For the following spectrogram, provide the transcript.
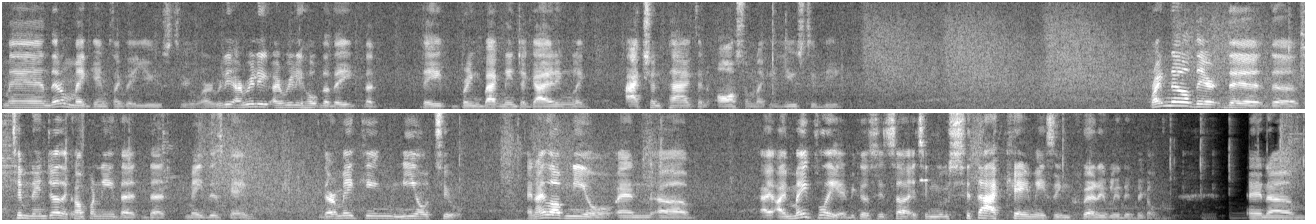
man, they don't make games like they used to. I really, I really, I really hope that they that they bring back Ninja Gaiden like action packed and awesome like it used to be. Right now, they're the the Team Ninja, the company that that made this game, they're making Nioh 2, and I love Nioh, and uh, I, I may play it because it's uh it's in that game is incredibly difficult, and um,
